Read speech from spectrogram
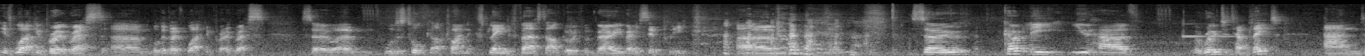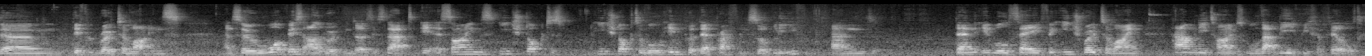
is work in progress. Um, well, they're both work in progress. So um, we'll just talk, I'll try and explain the first algorithm very, very simply. Um, so currently you have a rota template and um, different rota lines. And so what this algorithm does is that it assigns each doctor's each doctor will input their preference of leave and then it will say for each rota line how many times will that leave be fulfilled.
